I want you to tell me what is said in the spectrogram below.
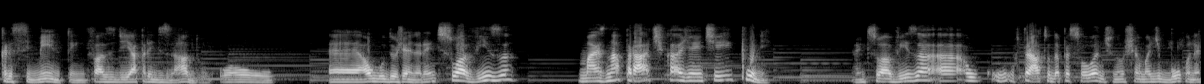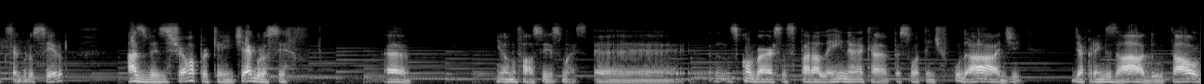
crescimento, em fase de aprendizado, ou é, algo do gênero. A gente suaviza, mas na prática a gente pune. A gente suaviza a, o, o, trato da pessoa, a gente não chama de burro, né, que isso é grosseiro. Às vezes chama, porque a gente é grosseiro. É, eu não faço isso, mas é, as conversas para além, né, que a pessoa tem dificuldade de aprendizado e tal,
